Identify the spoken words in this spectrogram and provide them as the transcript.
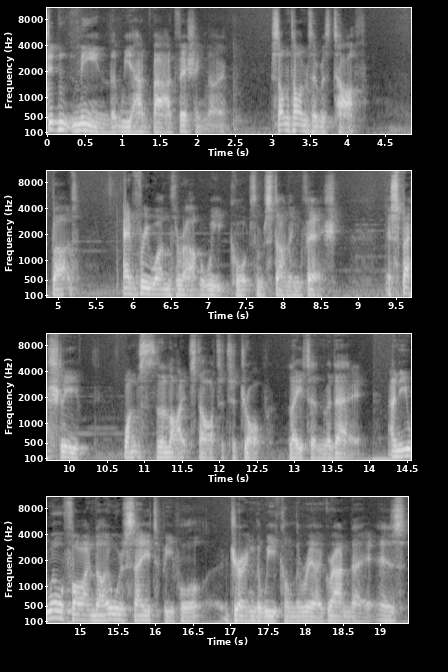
didn't mean that we had bad fishing though. Sometimes it was tough, but everyone throughout the week caught some stunning fish, especially once the light started to drop later in the day. And you will find, I always say to people during the week on the Rio Grande, is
